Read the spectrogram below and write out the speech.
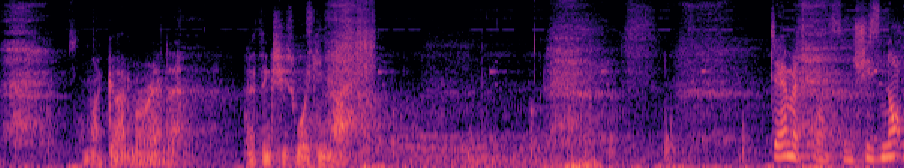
Oh my god, Miranda. I think she's waking up. Damn it, Wilson. She's not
